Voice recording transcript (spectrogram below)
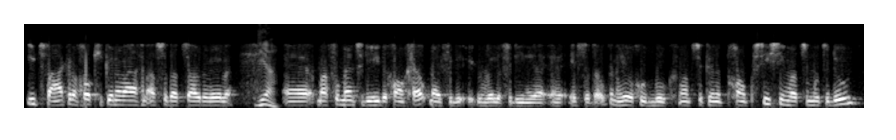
iets vaker een gokje kunnen wagen als ze dat zouden willen. Ja. maar voor mensen die er gewoon geld mee willen verdienen, is dat ook een heel goed boek. Want ze kunnen gewoon precies zien wat ze moeten doen.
